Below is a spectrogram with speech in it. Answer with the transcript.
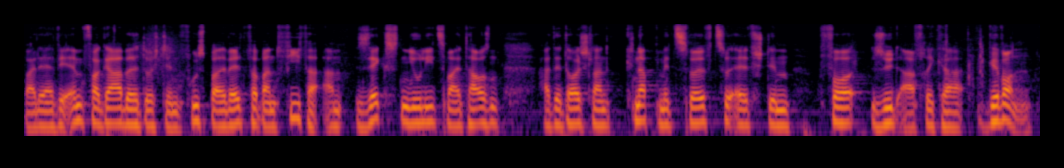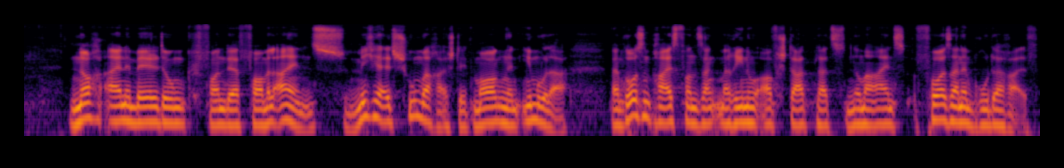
bei der WM-Vergabe durch den Fußballweltverband FIFA am 6. Juli 2000 hatte Deutschland knapp mit 12 zu 11 Stimmen vor Südafrika gewonnen. Noch eine Meldung von der Formel 1. Michael Schumacher steht morgen in Imola beim großen Preis von St. Marino auf Startplatz Nummer 1 vor seinem Bruder Ralf.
